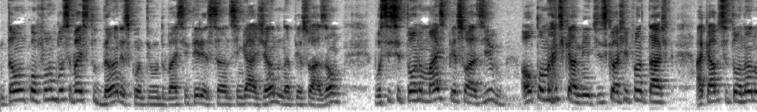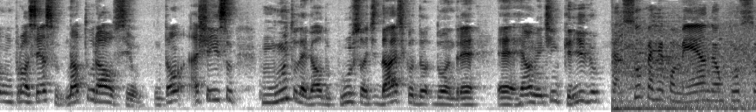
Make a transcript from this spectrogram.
Então, conforme você vai estudando esse conteúdo, vai se interessando, se engajando na persuasão, você se torna mais persuasivo automaticamente. Isso que eu achei fantástico. Acaba se tornando um processo natural seu. Então, achei isso muito legal do curso, a didática do, do André é realmente incrível. Super recomendo, é um curso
